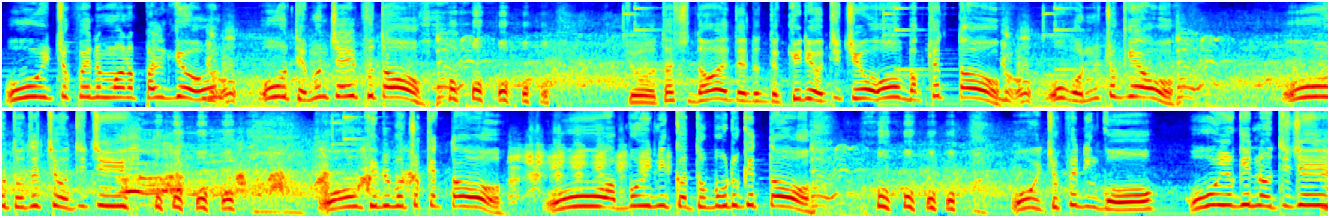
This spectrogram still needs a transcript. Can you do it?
오 이쪽 배는 하나 발견. 오 대문자 F다. 저 다시 나와야 되는데 길이 어디지? 오 막혔다. 오 어느 쪽이야? 오 도대체 어디지? 오 길을 못 찾겠다. 오 안 보이니까 더 모르겠다. 오 이쪽 편인가? 오 여기는 어디지?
